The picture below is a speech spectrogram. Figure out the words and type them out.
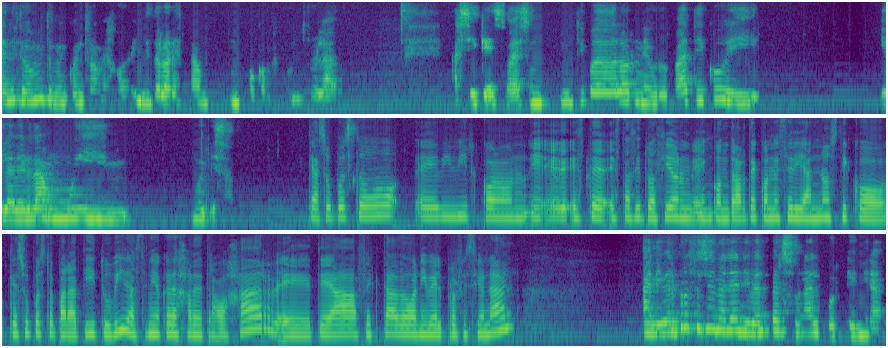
en este momento me encuentro mejor y mi dolor está un, poco más controlado. Así que eso es un, tipo de dolor neuropático y, y la verdad muy, muy pesado. ¿Qué ha supuesto eh, vivir con eh, eh, este, esta situación, encontrarte con ese diagnóstico? ¿Qué ha supuesto para ti tu vida? ¿Has tenido que dejar de trabajar? ¿Te ha afectado a nivel profesional? A nivel profesional y a nivel personal, porque mira,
